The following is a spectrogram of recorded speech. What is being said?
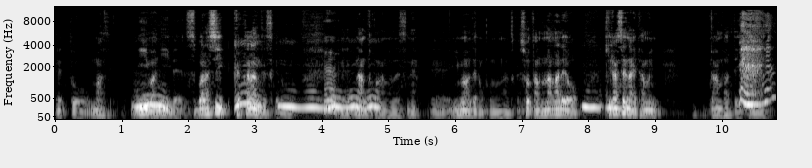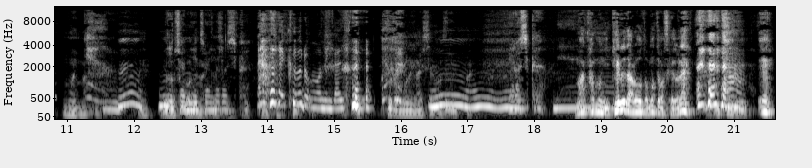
えっと、まず、2位は2位で素晴らしい結果なんですけども、えーなんとかあのですね、えー今までのこのなんですか、初太の流れを切らせないために、頑張っていきたいなと思います。ね兄ちゃん、兄ちゃんよろしよろ しくく。クールもお願いしてる。プロお願いします。はいよろしく。ねまあ多分いけるだろうと思ってますけどね。1位。ええ、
